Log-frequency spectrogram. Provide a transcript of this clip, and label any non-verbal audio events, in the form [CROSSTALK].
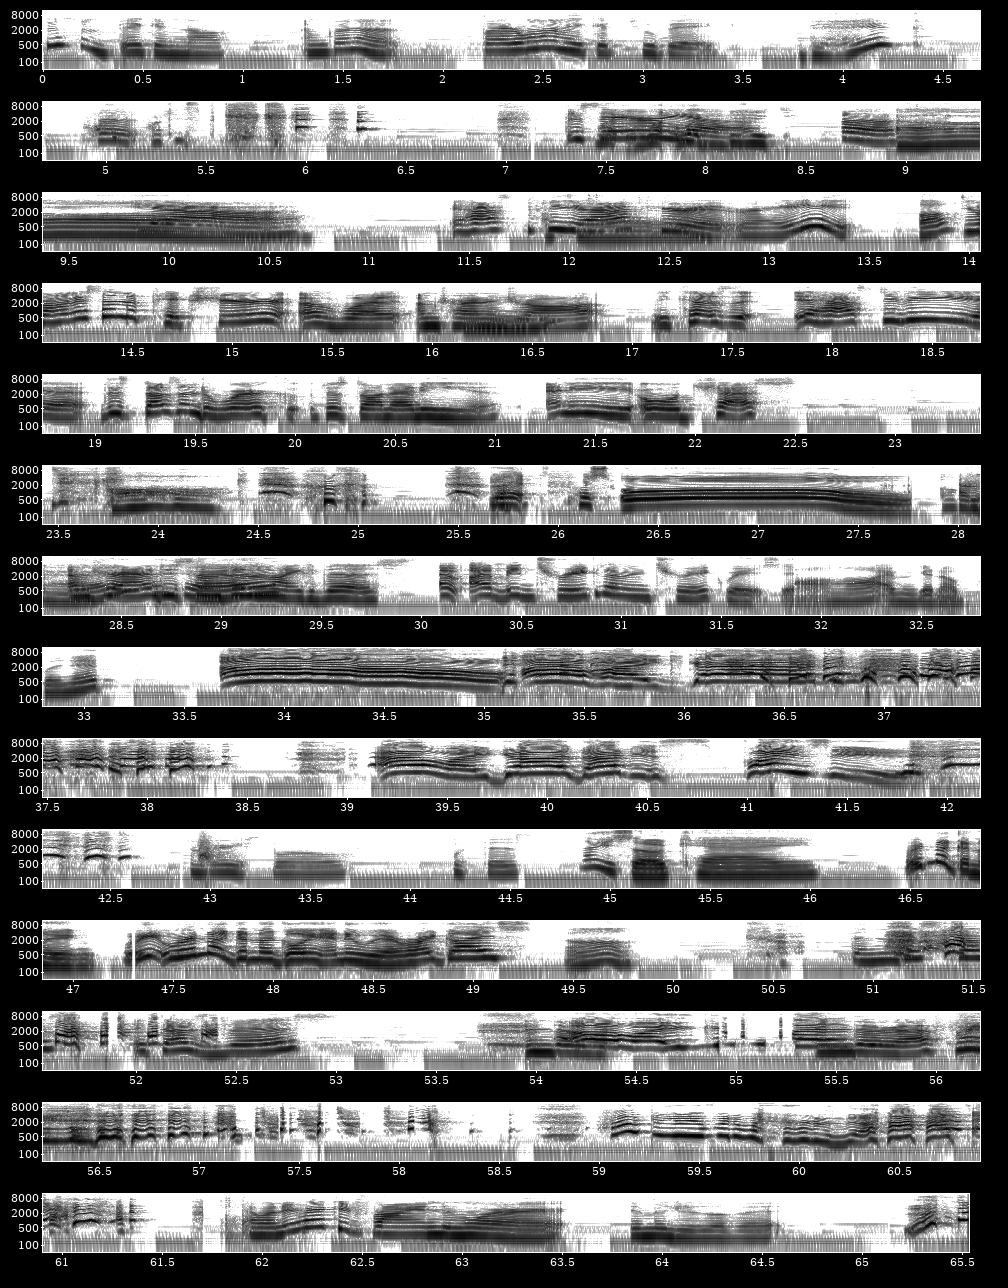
This isn't big enough. I'm gonna, but I don't want to make it too big. Big? The- What, what is [LAUGHS] big? This What- area. what- what big? uh, Oh. Yeah. It has to be Okay. accurate, right? Huh? Do you want me to send a picture of what I'm trying Mhm. to draw? Because it, it has to be. This doesn't work just on any any old chest. [LAUGHS] Oh. Yeah, press. Oh. I'm, I'm trying to do something like this. I'm, I'm intrigued. I'm intrigued. Wait a second. Uh huh. I'm gonna open it. Oh! Oh my god! [LAUGHS] oh my god! That is spicy. I'm very slow with this. No, it's okay. We're not gonna. We, we're not gonna going anywhere, right, guys? Ah. [LAUGHS] Then this does it does this. And the Oh my god! And the reference. [LAUGHS] How do you even wear that? I wonder if I could find more images of it. [LAUGHS]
